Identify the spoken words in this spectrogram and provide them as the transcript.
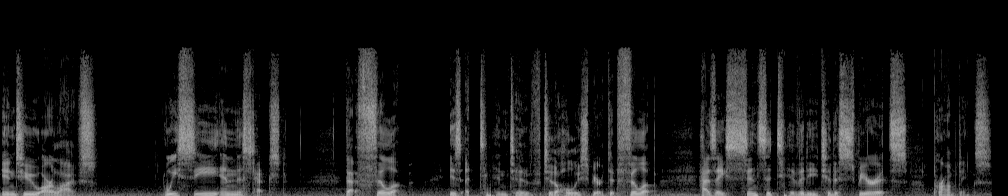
into our lives. We see in this text that Philip is attentive to the Holy Spirit, that Philip has a sensitivity to the Spirit's promptings.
